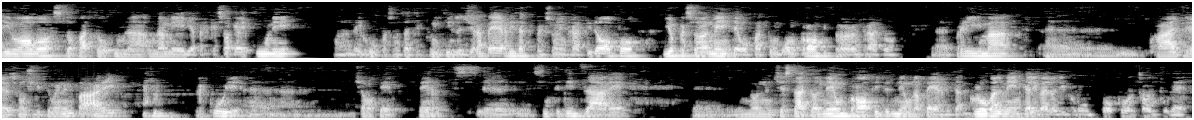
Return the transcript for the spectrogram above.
di nuovo è stato fatto una, una media perché so che alcuni del gruppo sono stati finiti in leggera perdita, perché sono entrati dopo. Io personalmente ho fatto un buon profit, però ero entrato eh, prima, eh, altri sono usciti più o meno in pari, per cui eh, diciamo che per eh, sintetizzare eh, non c'è stato né un profit né una perdita globalmente a livello di gruppo contro il Together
